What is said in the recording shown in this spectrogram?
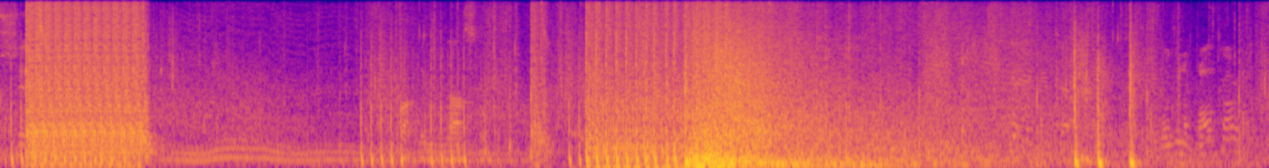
shit. Car?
